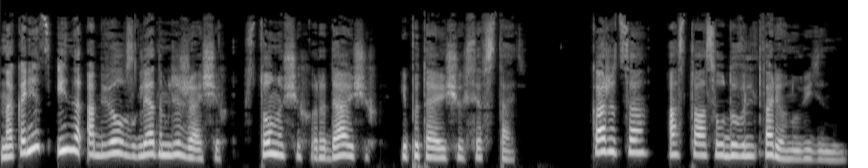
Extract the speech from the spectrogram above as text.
Наконец Иннер обвел взглядом лежащих, стонущих, рыдающих и пытающихся встать. Кажется, остался удовлетворен увиденным.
